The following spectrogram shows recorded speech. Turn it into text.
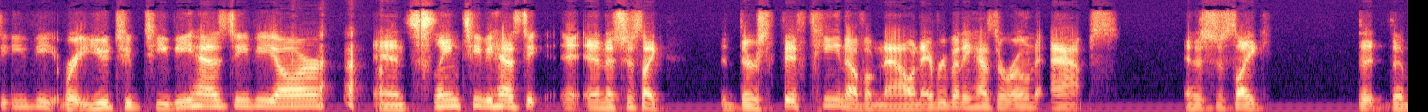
DV, right? YouTube TV has DVR, and Sling TV has, D, and it's just like there's 15 of them now, and everybody has their own apps, and it's just like the the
